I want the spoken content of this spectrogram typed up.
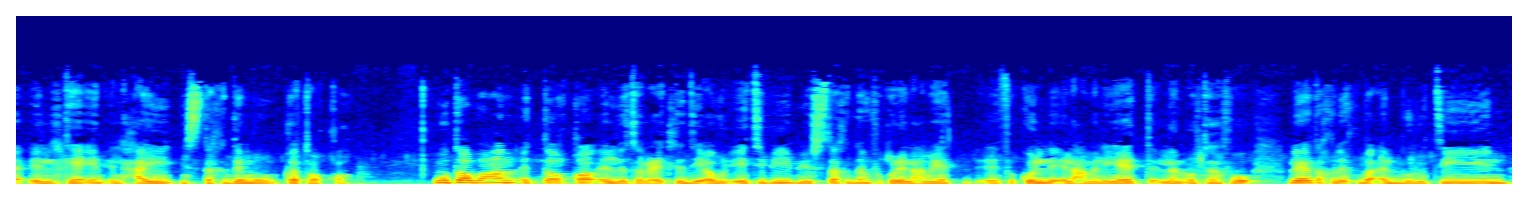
الكائن الحي يستخدمه كطاقة. وطبعا الطاقة اللي طلعت لي دي أو ال ATP بيستخدم في كل العمليات في كل العمليات اللي أنا قلتها فوق اللي هي تخليق بقى البروتين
